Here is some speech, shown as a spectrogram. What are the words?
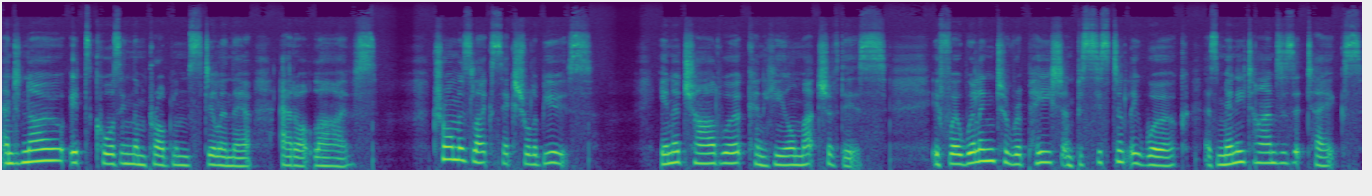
and know it's causing them problems still in their adult lives? Traumas like sexual abuse, Inner child work can heal much of this if we're willing to repeat and persistently work as many times as it takes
